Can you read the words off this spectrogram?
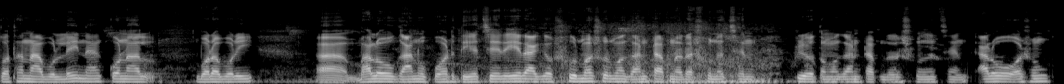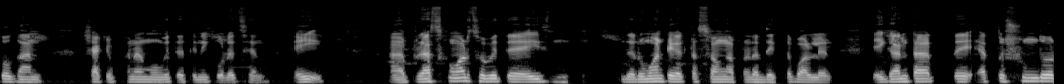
কথা না বললেই না, কোনাল বরাবরই ভালো গান উপহার দিয়েছে এর আগে সুরমা সুরমা গানটা আপনারা শুনেছেন, প্রিয়তমা গানটা আপনারা শুনেছেন, আরও অসংখ্য গান শাকিব খানের মুভিতে তিনি করেছেন। এই রাজকুমার ছবিতে এই যে রোমান্টিক একটা সং আপনারা দেখতে পারলেন, এই গানটাতে এত সুন্দর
